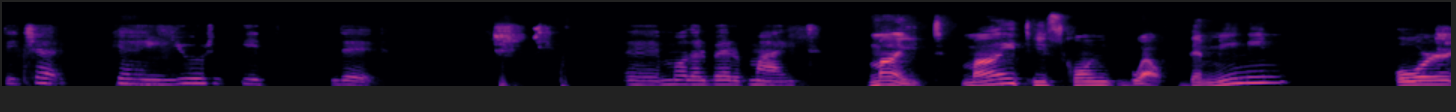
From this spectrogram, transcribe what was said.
Teacher, can mm-hmm. you repeat the uh, modal verb might? Might. Might is going, well, the meaning or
